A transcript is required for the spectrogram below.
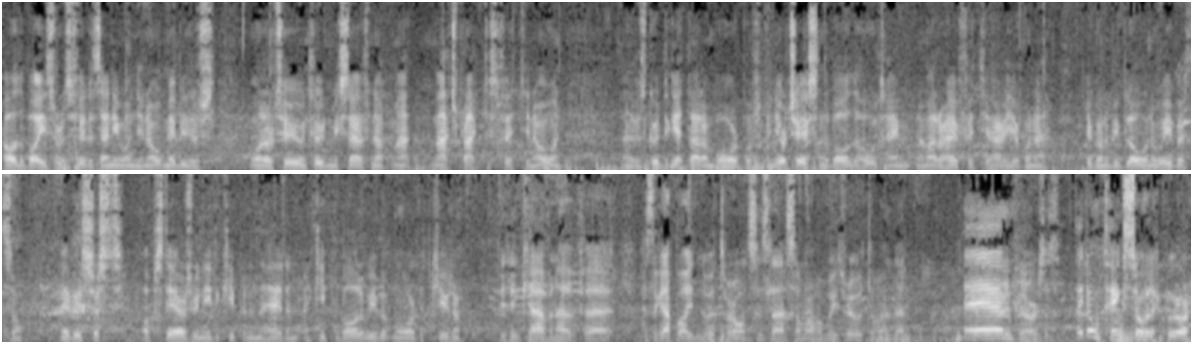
all the boys are as fit as anyone. You know, maybe there's one or two, including myself, not ma- match practice fit. You know, and and it was good to get that on board. But when you're chasing the ball the whole time, no matter how fit you are, you're gonna you're gonna be blowing a wee bit. So maybe it's just upstairs we need to keep it in the head and, and keep the ball a wee bit more, a bit cuter. Do you think Cavan have uh, has the gap widened with Tyrone since last summer when we drew with them and then? Um, I don't think so. Like we were,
